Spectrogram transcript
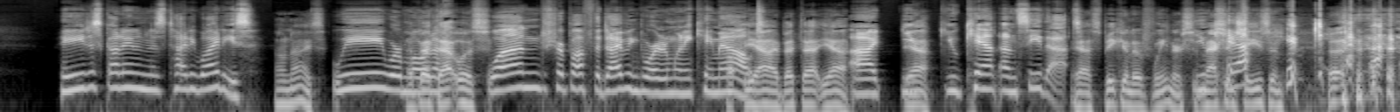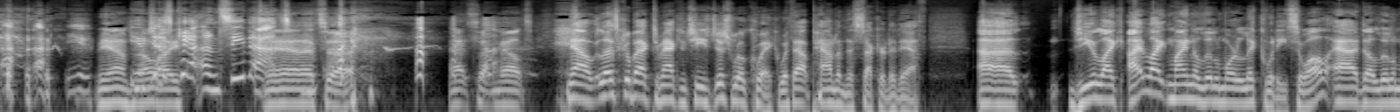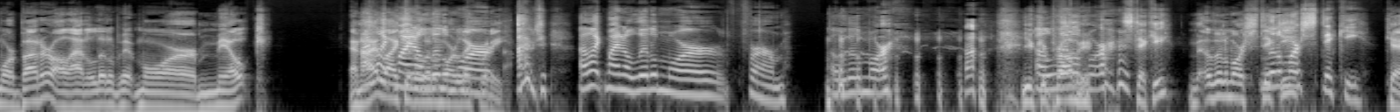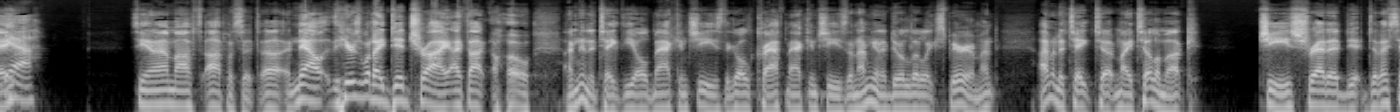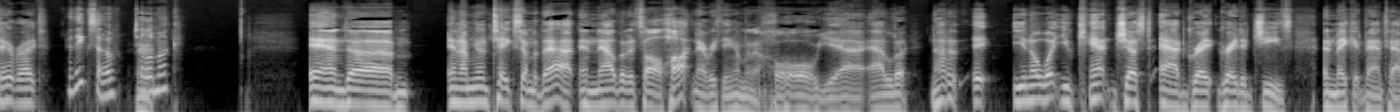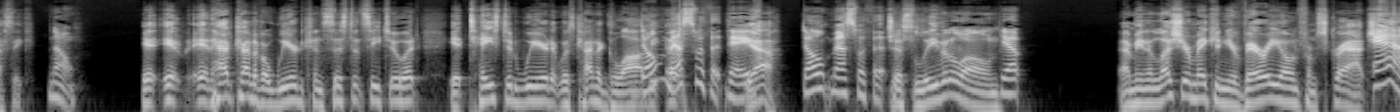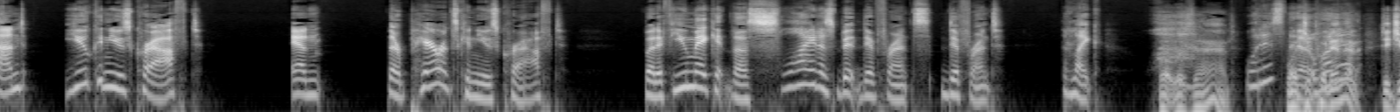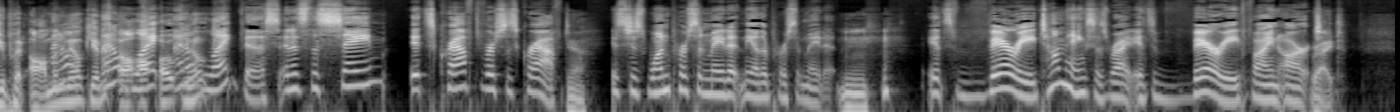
he just got in in his tidy whities. Oh, nice. We were I more bet that was. one trip off the diving board, and when he came out, Yeah, I bet that. Yeah. I you, Yeah. you can't unsee that. Yeah, speaking of wieners, You mac and cheese, and you you, yeah, you no, just I- can't unsee that. yeah, that's uh, that's something else. Now let's go back to mac and cheese just real quick, without pounding the sucker to death. Uh, do you like? I like mine a little more liquidy, so I'll add a little more butter. I'll add a little bit more milk, and I, like, mine it a little, more, liquidy. I, I like mine a little more firm, a little more, You could little probably more- sticky, a little more sticky, a little more sticky. Okay, Yeah. See, I'm off opposite. Uh, now, here's what I did try. I thought, oh, I'm going to take the old mac and cheese, the old Kraft mac and cheese, and I'm going to do a little experiment. I'm going to take to my Tillamook cheese, shredded. Did I say it right? I think so. Tillamook. And um, and I'm going to take some of that. And now that it's all hot and everything, I'm going to, oh yeah, add a little. Not a. It, you know what? You can't just add gra- grated cheese and make it fantastic. No. It, it it had kind of a weird consistency to it. It tasted weird. It was kind of globby. Don't mess with it, Dave. Yeah, Don't mess with it. just leave it alone. Yep. I mean, unless you're making your very own from scratch. And you can use Kraft, and their parents can use Kraft. But if you make it the slightest bit difference, different, they're like, what was that? "What is this? What'd you put What in there? Did you put almond milk in it? I don't Oh, like. oat I don't milk? like this, and it's the same. It's Kraft versus Kraft. Yeah. It's just one person made it and the other person made it. Mm, It's very. Tom Hanks is right. It's very fine art. right.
